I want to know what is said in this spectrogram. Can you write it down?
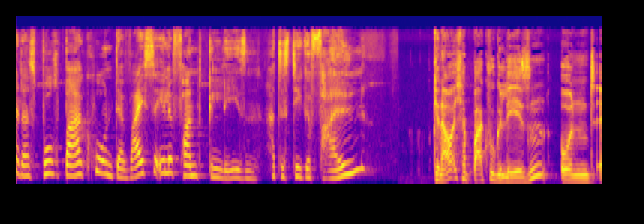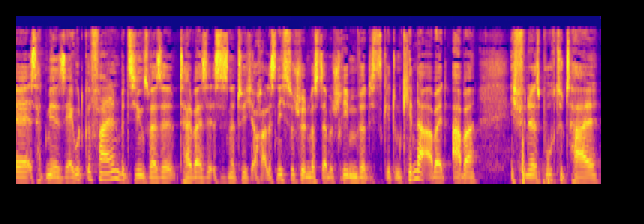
Ja das Buch Baku und der weiße Elefant gelesen. Hat es dir gefallen? Genau, ich habe Baku gelesen und äh, es hat mir sehr gut gefallen, beziehungsweise teilweise ist es natürlich auch alles nicht so schön, was da beschrieben wird. Es geht um Kinderarbeit, aber ich finde das Buch total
